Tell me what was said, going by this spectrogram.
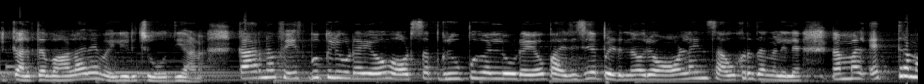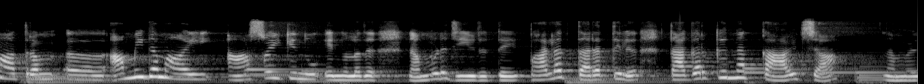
ഇക്കാലത്തെ വളരെ വലിയൊരു ചോദ്യമാണ്. കാരണം ഫേസ്ബുക്കിലൂടെയോ വാട്സപ്പ് ഗ്രൂപ്പുകളിലൂടെയോ പരിചയപ്പെടുന്ന ഒരു ഓൺലൈൻ സൗഹൃദങ്ങളിൽ നമ്മൾ എത്രമാത്രം അമിതമായി ആശ്രയിക്കുന്നു എന്നുള്ളത് നമ്മുടെ ജീവിതത്തെ പല തരത്തിൽ തകർക്കുന്ന കാഴ്ച നമ്മൾ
